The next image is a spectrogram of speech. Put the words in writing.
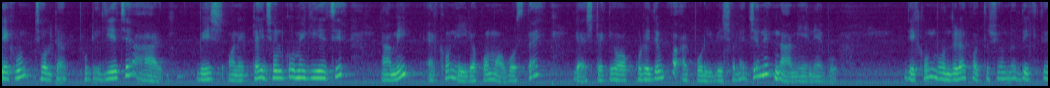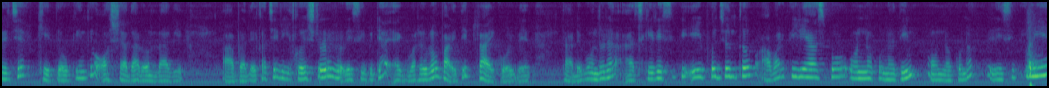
দেখুন, ঝোলটা ফুটে গিয়েছে আর বেশ অনেকটাই ঝোল কমে গিয়েছে। আমি এখন এই রকম অবস্থায় গ্যাসটাকে অফ করে দেব আর পরিবেশনের জন্য নামিয়ে নেব। দেখুন বন্ধুরা কত সুন্দর দেখতে হয়েছে, খেতেও কিন্তু অসাধারণ লাগে। আপনাদের কাছে রিকোয়েস্ট হলো রেসিপিটা একবার হলেও বাড়িতে ট্রাই করবেন। তাহলে বন্ধুরা, আজকের রেসিপি এই পর্যন্ত। আবার ফিরে আসব অন্য কোনো দিন, অন্য কোনো রেসিপি নিয়ে।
